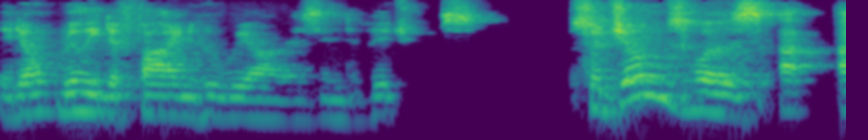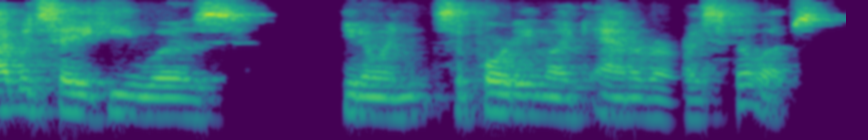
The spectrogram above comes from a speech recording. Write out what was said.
They don't really define who we are as individuals. So Jones was, I would say he was, you know, in supporting like Anna Rice Phillips,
